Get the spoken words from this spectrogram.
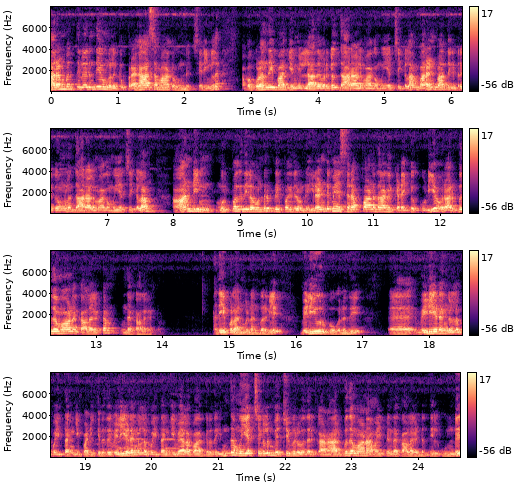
ஆரம்பத்திலிருந்தே உங்களுக்கு பிரகாசமாக உண்டு. சரிங்களா? அப்போ குழந்தை பாக்கியம் இல்லாதவர்கள் தாராளமாக முயற்சிக்கலாம். வரன் பார்த்துக்கிட்டு இருக்கவங்களும் தாராளமாக முயற்சிக்கலாம். ஆண்டின் முற்பகுதியில் ஒன்று பிற்பகுதியில் ஒன்று. இரண்டுமே சிறப்பானதாக கிடைக்கக்கூடிய ஒரு அற்புதமான காலகட்டம் இந்த காலகட்டம். அதே போல் அன்பு நண்பர்களே வெளியூர் போகிறது வெளியிடங்களில் போய் தங்கி படிக்கிறது வெளியிடங்களில் போய் தங்கி வேலை பார்க்கறது இந்த முயற்சிகளும் வெற்றி பெறுவதற்கான அற்புதமான அமைப்பு இந்த காலகட்டத்தில் உண்டு.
